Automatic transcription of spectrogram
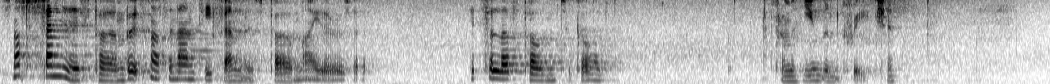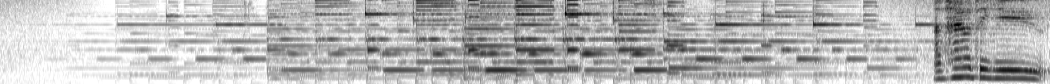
It's not a feminist poem, but it's not an anti feminist poem either, is it? It's a love poem to God from a human creature. And how do you,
